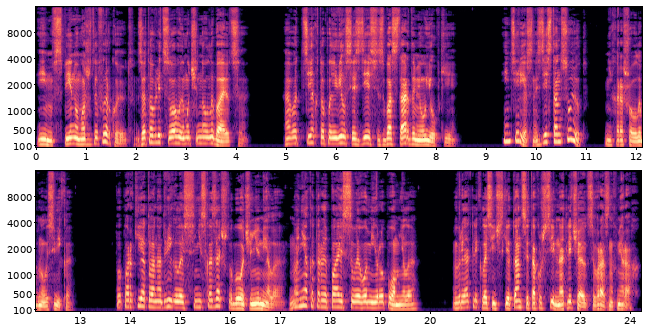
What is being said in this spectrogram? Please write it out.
Им в спину, может, и фыркают, зато в лицо вымученно улыбаются. А вот те, кто появился здесь с бастардами у юбки... Интересно, здесь танцуют? Нехорошо улыбнулась Вика. По паркету она двигалась, не сказать, чтобы очень умело, но некоторые па из своего мира помнила. Вряд ли классические танцы так уж сильно отличаются в разных мирах.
